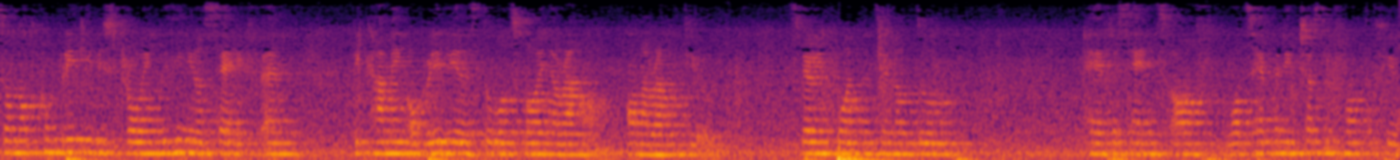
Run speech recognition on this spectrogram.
so not completely destroying within yourself and becoming oblivious to what's going around on around you. It's very important you know to have a sense of what's happening just in front of you.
